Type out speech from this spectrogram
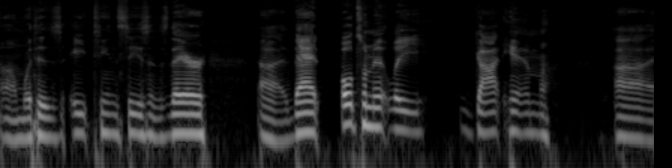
um, with his 18 seasons there. Uh, that ultimately got him uh,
